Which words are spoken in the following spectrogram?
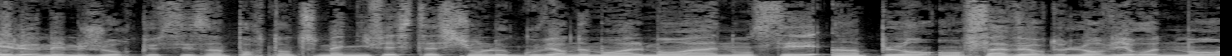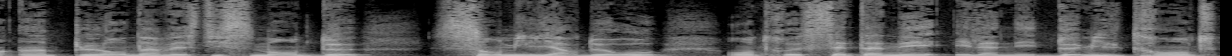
Et le même jour que ces importantes manifestations, le gouvernement allemand a annoncé un plan en faveur de l'environnement, un plan plan d'investissement de 100 milliards d'euros entre cette année et l'année 2030.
